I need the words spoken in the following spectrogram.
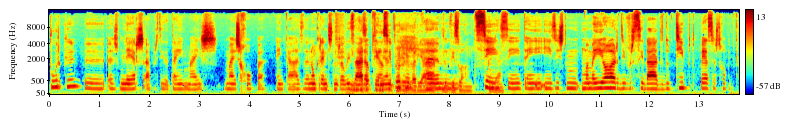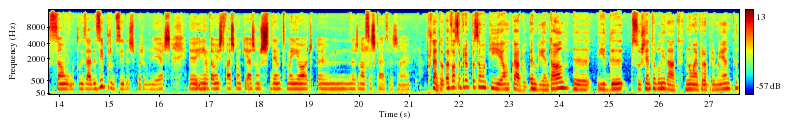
porque uh, as mulheres, à partida, têm mais, mais roupa em casa, não querendo generalizar, e mais obviamente. por variedade um, visual. Sim, calhar. sim, tem, e existe uma maior diversidade do tipo de peças de roupa que são utilizadas e produzidas para mulheres, uh, e então isto faz com que haja um excedente maior um, nas nossas casas, não é? Portanto, a vossa preocupação aqui é um bocado ambiental uh, e de sustentabilidade. Não é propriamente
